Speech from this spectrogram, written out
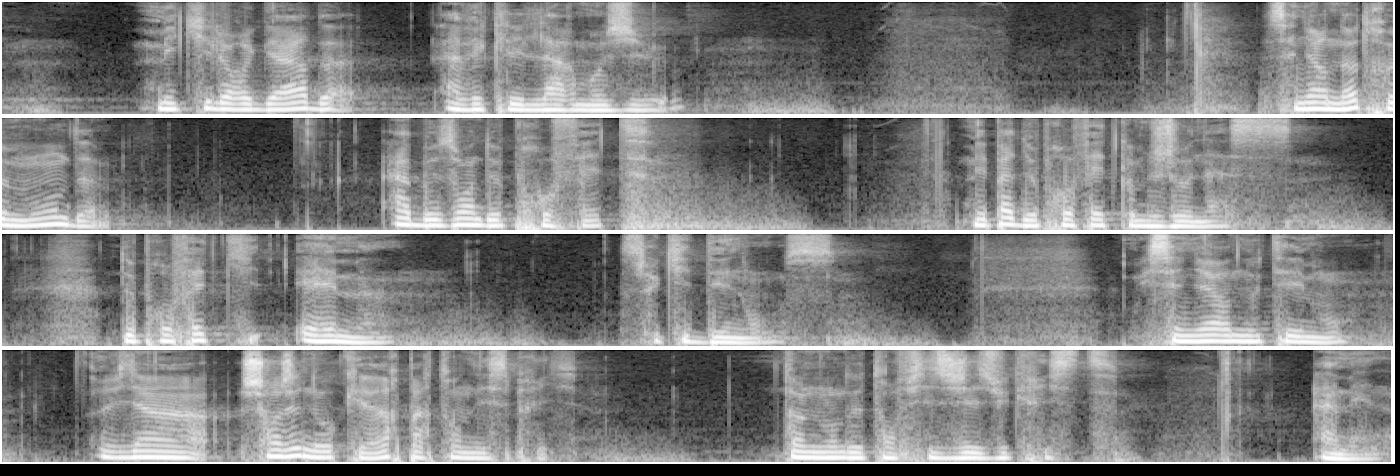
mais qui le regarde avec les larmes aux yeux. Seigneur, notre monde a besoin de prophètes, mais pas de prophètes comme Jonas, de prophètes qui aiment ceux qui dénoncent. Oui, Seigneur, nous t'aimons. Viens changer nos cœurs par ton esprit. Dans le nom de ton Fils Jésus-Christ. Amen.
